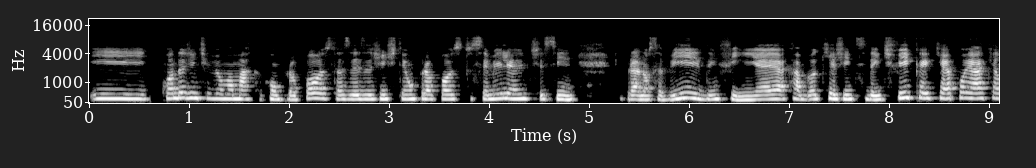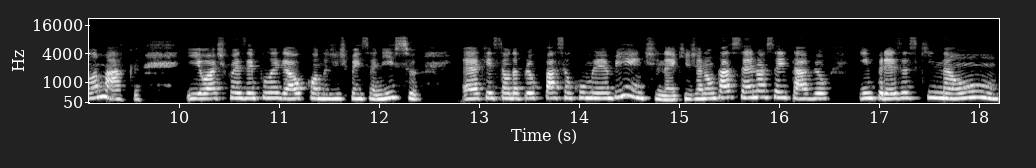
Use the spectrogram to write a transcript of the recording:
E quando a gente vê uma marca com propósito, às vezes a gente tem um propósito semelhante, assim, para a nossa vida, enfim, e aí acaba que a gente se identifica e quer apoiar aquela marca. E eu acho que um exemplo legal quando a gente pensa nisso é a questão da preocupação com o meio ambiente, né? Que já não está sendo aceitável empresas que não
